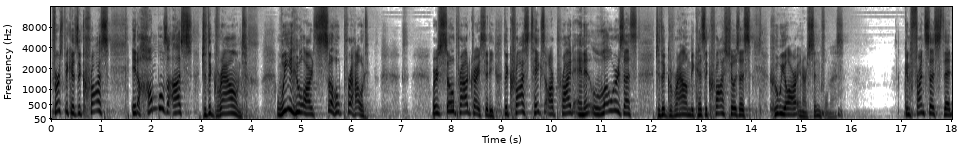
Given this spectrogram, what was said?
First, because the cross, it humbles us to the ground. We who are so proud. We're so proud, Christ City. The cross takes our pride and it lowers us to the ground because the cross shows us who we are in our sinfulness confronts us that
